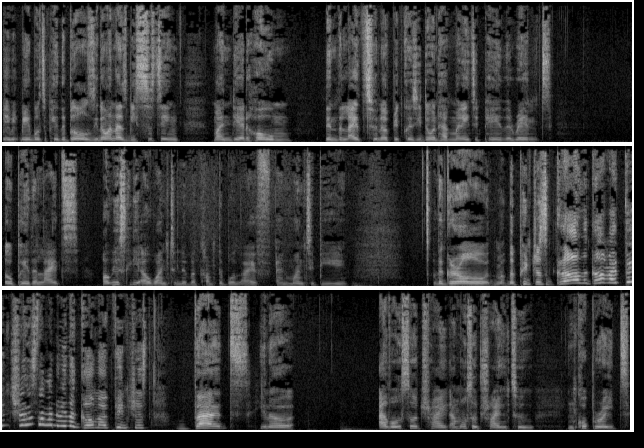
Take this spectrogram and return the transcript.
be able to pay the bills. You don't want to be sitting Monday at home, then the lights turn off because you don't have money to pay the rent or pay the lights. Obviously, I want to live a comfortable life and want to be the girl, the Pinterest girl, the girl my Pinterest. I want to be the girl my Pinterest. But, you know, I've also tried, I'm also trying to incorporate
